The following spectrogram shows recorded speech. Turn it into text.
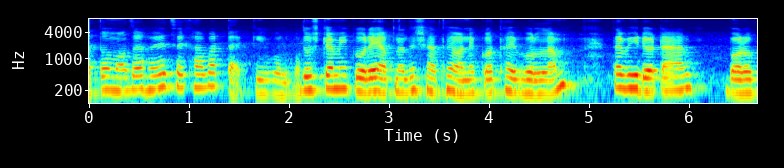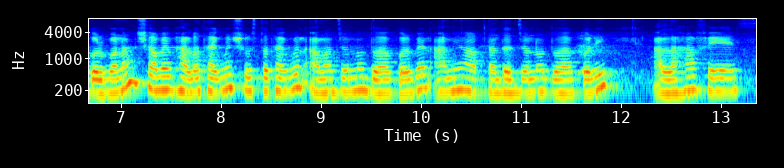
এত মজা হয়েছে খাবারটা, কি বলব? দুষ্টামি করে আপনাদের সাথে অনেক কথাই বললাম। তা ভিডিওটা আর বড় করব না। সবাই ভালো থাকবেন, সুস্থ থাকবেন। আমার জন্য দোয়া করবেন। আমিও আপনাদের জন্য দোয়া করি। আল্লাহ হাফেজ।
